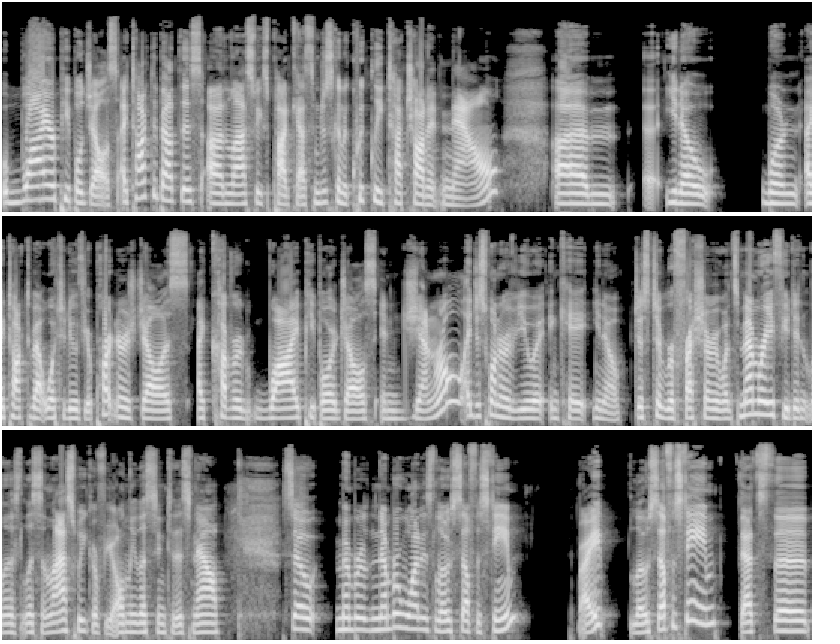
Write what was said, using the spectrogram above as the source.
why are people jealous? I talked about this on last week's podcast. I'm just going to quickly touch on it now. Um, uh, you know, when I talked about what to do if your partner is jealous, I covered why people are jealous in general. I just want to review it in case, you know, just to refresh everyone's memory if you didn't listen last week or if you're only listening to this now. So, remember, number one is low self esteem, right? Low self esteem. That's the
